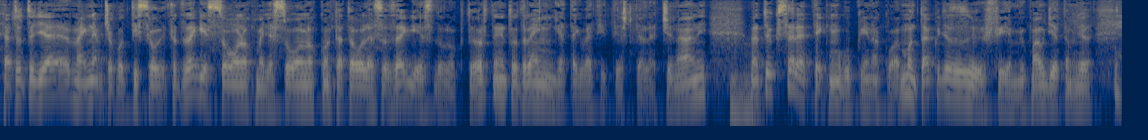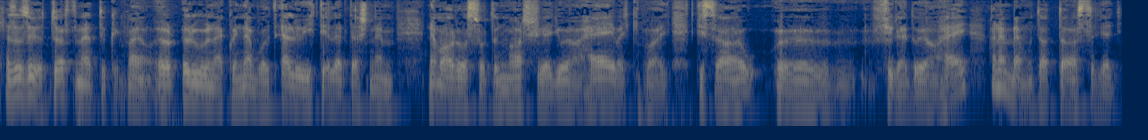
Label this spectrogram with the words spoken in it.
Tehát ott ugye, meg nem csak ott tiszol, tehát az egész szolnok megy a szolnokon, tehát ahol ez az egész dolog történt, ott rengeteg vetítést kellett csinálni, uh-huh. mert ők szerették magukénak volt. Mondták, hogy ez az ő filmük. Már úgy értem, hogy ez az ő történetük, nagyon örülnek, hogy nem volt előítéletes, nem, nem arról szólt, hogy Marsfi egy olyan hely, vagy, vagy Tisza Füred olyan hely, hanem bemutatta azt, hogy egy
